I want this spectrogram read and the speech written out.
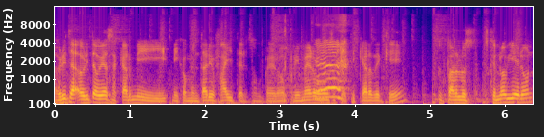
Ahorita, ahorita voy a sacar mi, mi comentario Faitelson, pero primero vamos a platicar de qué. Pues para los que no vieron,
